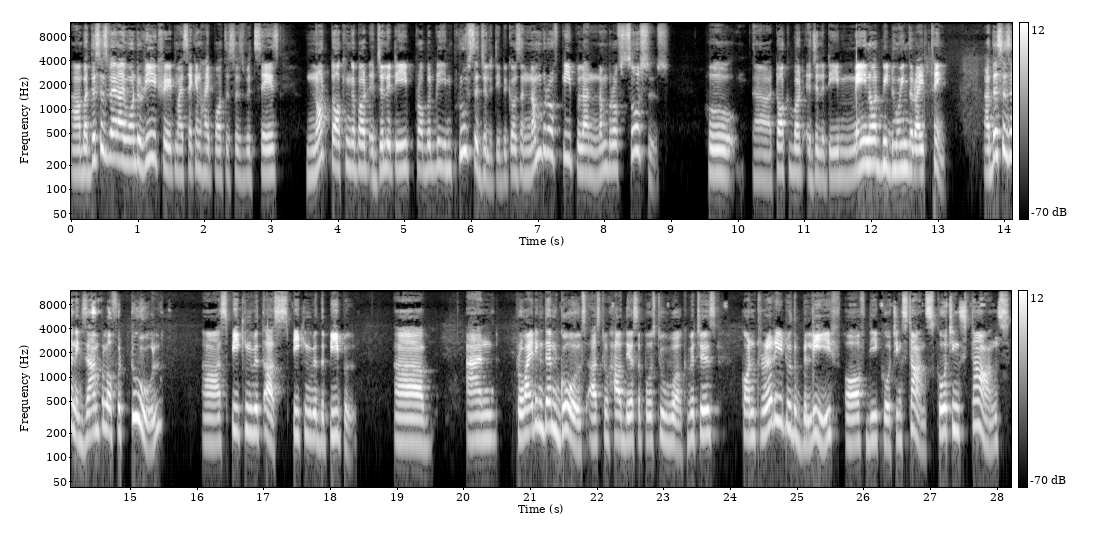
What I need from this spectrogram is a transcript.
Uh, but this is where I want to reiterate my second hypothesis, which says not talking about agility probably improves agility because a number of people and number of sources who uh, talk about agility may not be doing the right thing. Now, this is an example of a tool uh, speaking with us, speaking with the people, uh, and providing them goals as to how they're supposed to work, which is contrary to the belief of the coaching stance. Coaching stance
